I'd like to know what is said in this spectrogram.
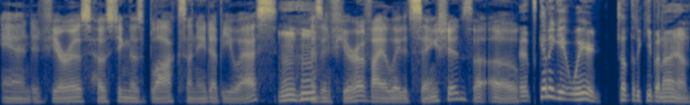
and Infura's hosting those blocks on AWS, Mhm. has Infura violated sanctions? Uh oh. It's gonna get weird. Something to keep an eye on.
